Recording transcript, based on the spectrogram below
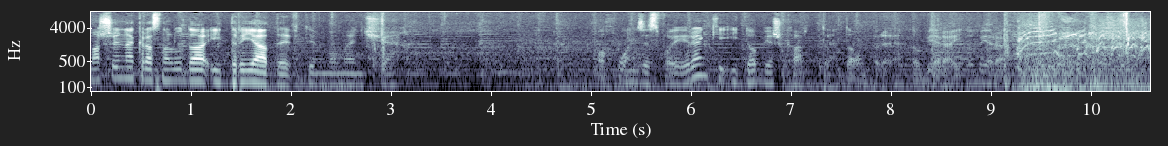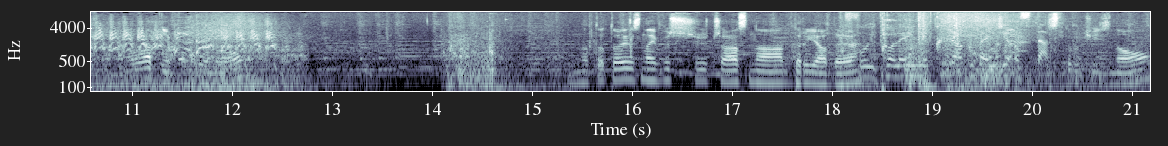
Maszynę, krasnoluda i driady w tym momencie. Ochłoń ze swojej ręki i dobierz kartę. Dobre, dobieraj, dobieraj. No ładnie pochłonął. No to to jest najwyższy czas na driadę Twój kolejny krok będzie z ostatni. trucizną.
